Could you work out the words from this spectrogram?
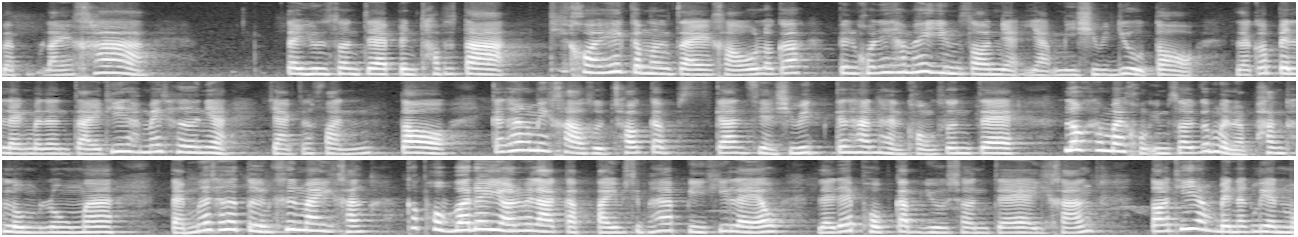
แบบไร้ค่า แต่ยุนซอนแจเป็นท็อปสตาร์ ที่คอยให้กำลังใจเขา แล้วก็เป็นคนที่ทำให้อิมซอนเนี่ยอยากมีชีวิตอยู่ต่อ แล้วก็เป็นแรงบันดาลใจที่ทำให้เธอเนี่ยอยากจะฝันต่อ กระทั่งมีข่าวสุดช็อกกับการเสียชีวิตกระทันหันของซอนแจ โลกทั้งใบของอิมซอนก็เหมือนแบบพังถล่มลงมา แต่เมื่อเธอตื่นขึ้นมาอีกครั้ง ก็พบว่าได้ย้อนเวลากลับไป 15 ปีที่แล้ว และได้พบกับยูซอนแจอีกครั้ง ตอนที่ยังเป็นนักเรียนม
